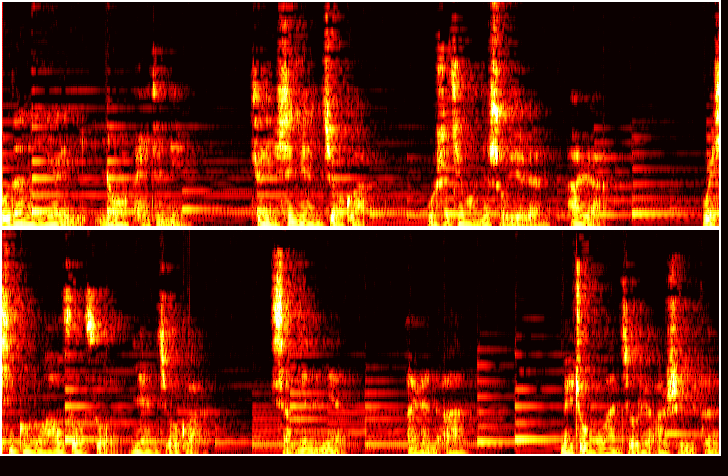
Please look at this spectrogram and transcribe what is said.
孤单的夜里有我陪着你，这里是念酒馆，我是今晚的守夜人阿远。微信公众号搜索“念酒馆”，想念的念，安然的安。每周五晚九点二十一分，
